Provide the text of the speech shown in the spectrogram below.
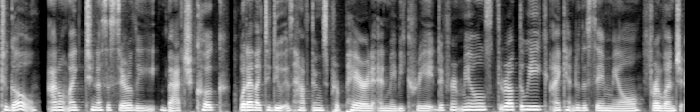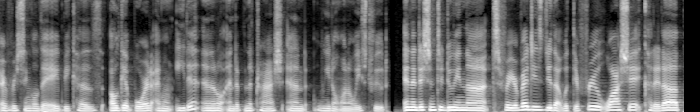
to go. I don't like to necessarily batch cook what I like to do is have things prepared and maybe create different meals throughout the week. I can't do the same meal for lunch every single day because I'll get bored, I won't eat it, and it'll end up in the trash, and we don't want to waste food. In addition to doing that for your veggies, do that with your fruit, wash it, cut it up.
